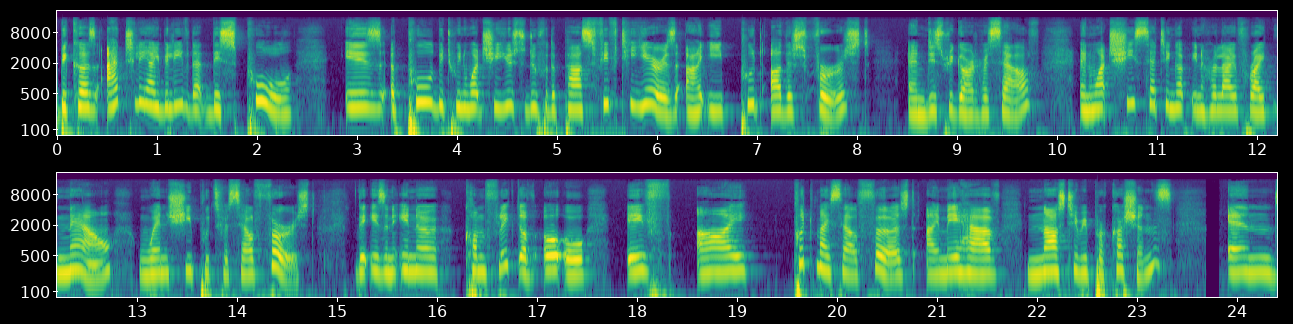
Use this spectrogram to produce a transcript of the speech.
Because actually, I believe that this pull is a pull between what she used to do for the past 50 years, i.e., put others first and disregard herself, and what she's setting up in her life right now when she puts herself first. There is an inner conflict of, oh, oh, if I put myself first, I may have nasty repercussions. And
